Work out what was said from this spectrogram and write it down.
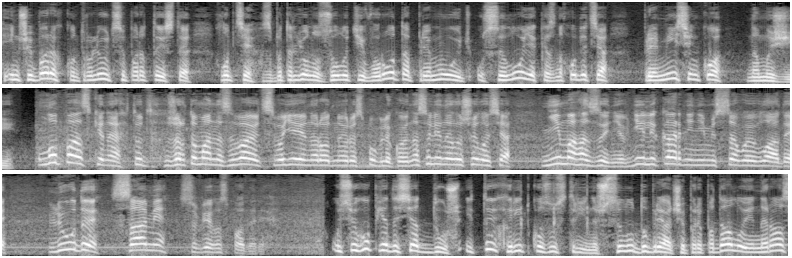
Інший берег контролюють сепаратисти. Хлопці з батальйону Золоті ворота прямують у село, яке знаходиться прямісінько на межі. Лопаскіне тут жартома називають своєю народною республікою. На селі не лишилося ні магазинів, ні лікарні, ні місцевої влади. Люди самі собі господарі. Усього 50 душ, і тих рідко зустрінеш. Селу добряче перепадало і не раз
